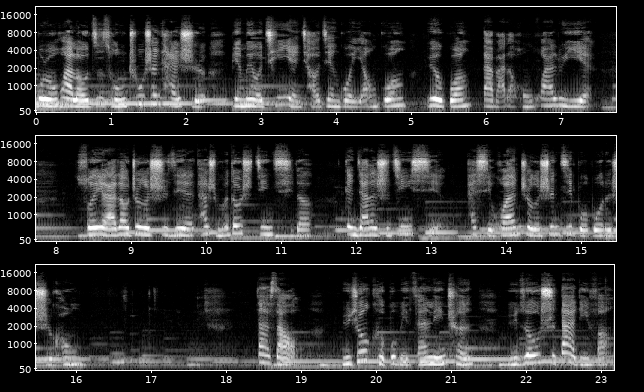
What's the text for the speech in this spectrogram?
慕容画楼自从出生开始，便没有亲眼瞧见过阳光、月光、大把的红花绿叶，所以来到这个世界，他什么都是惊奇的，更加的是惊喜。他喜欢这个生机勃勃的时空。大嫂，渝州可不比咱临城，渝州是大地方，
